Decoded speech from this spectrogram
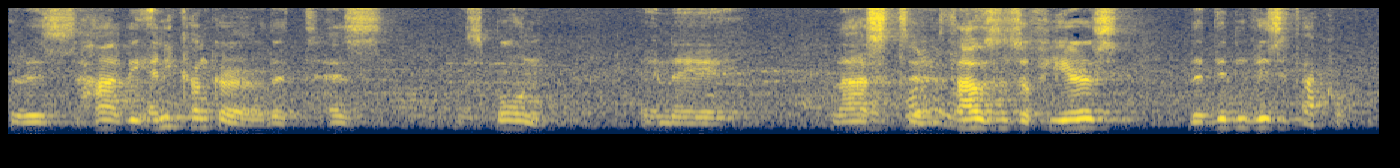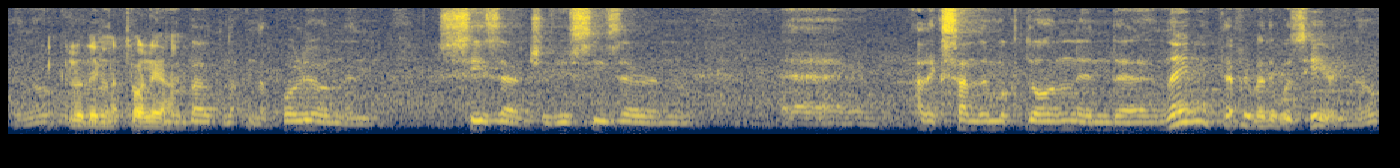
There is hardly any conqueror that has was born in the last uh, thousands of years that didn't visit Akko. You know, Including Napoleon. About Na- Napoleon and Caesar, Julius Caesar, and uh, Alexander Macedon, and uh, name it. Everybody was here. You know.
